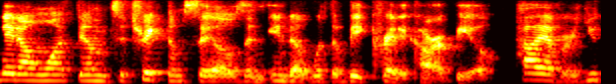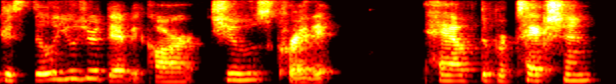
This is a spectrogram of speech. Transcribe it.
They don't want them to trick themselves and end up with a big credit card bill. However, you can still use your debit card, choose credit, have the protection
